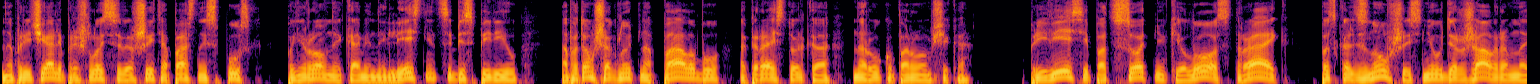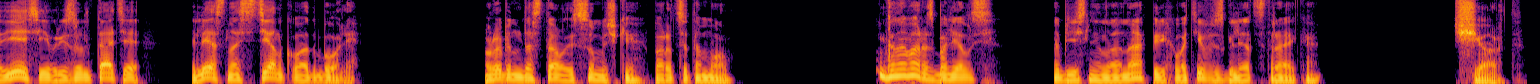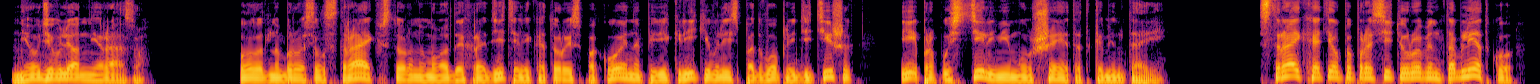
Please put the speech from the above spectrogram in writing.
На причале пришлось совершить опасный спуск по неровной каменной лестнице без перил — а потом шагнуть на палубу, опираясь только на руку паромщика. При весе под сотню кило Страйк, поскользнувшись, не удержал равновесия и в результате лез на стенку от боли. Робин достал из сумочки парацетамол. «Голова разболелась», — объяснила она, перехватив взгляд Страйка. «Черт, не удивлен ни разу», Холодно бросил Страйк в сторону молодых родителей, которые спокойно перекрикивались под вопли детишек и пропустили мимо ушей этот комментарий. Страйк хотел попросить у Робин таблетку,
